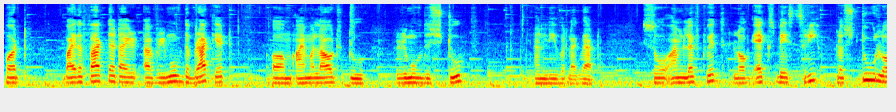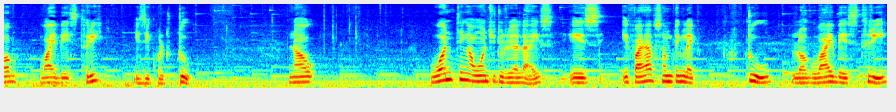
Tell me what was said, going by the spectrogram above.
But by the fact that I, have removed the bracket um, I'm allowed to remove this 2 and leave it like that so I'm left with log x base 3 plus 2 log y base 3 is equal to 2. Now one thing I want you to realize is if I have something like 2 log y base 3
